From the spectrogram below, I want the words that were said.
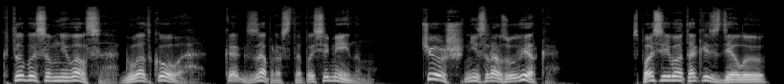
Кто бы сомневался, Гладкова, как запросто, по-семейному. Чё не сразу Верка. Спасибо, так и сделаю.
